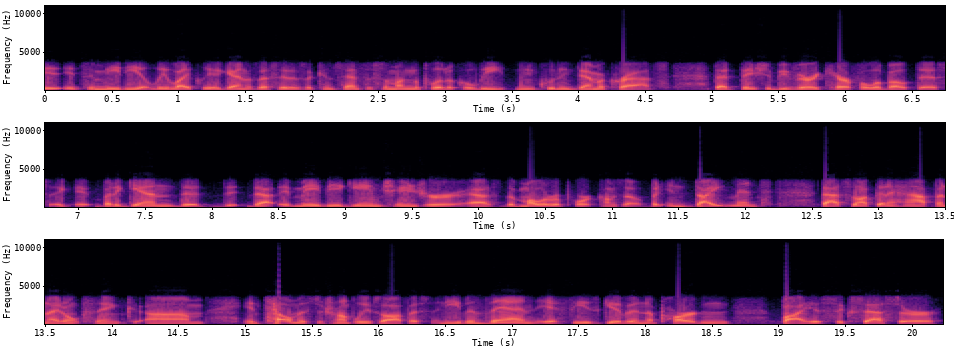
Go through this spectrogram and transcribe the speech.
It's immediately likely. Again, as I said, there's a consensus among the political elite, including Democrats, that they should be very careful about this. But again, the, that it may be a game changer as the Mueller report comes out. But indictment that's not going to happen, I don't think, um, until Mr. Trump leaves office. And even then, if he's given a pardon by his successor,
